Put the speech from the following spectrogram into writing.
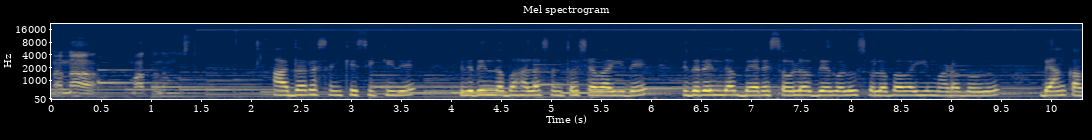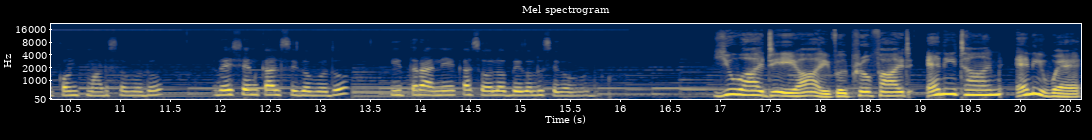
ನನ್ನ ಮಾತನ್ನು ಮುಗಿಸ್ತೇನೆ. ಆಧಾರ ಸಂಖ್ಯೆ ಸಿಕ್ಕಿದೆ. ಇದರಿಂದ ಬಹಳ ಸಂತೋಷವಾಗಿದೆ. ಇದರಿಂದ ಬೇರೆ ಸೌಲಭ್ಯಗಳು ಸುಲಭವಾಗಿ ಮಾಡಬಹುದು. ಬ್ಯಾಂಕ್ ಅಕೌಂಟ್ ಮಾಡಿಸಬಹುದು ರೇಷನ್ ಕಾರ್ಡ್ ಸಿಗಬಹುದು ಈ ಥರ ಅನೇಕ ಸೌಲಭ್ಯಗಳು ಸಿಗಬಹುದು UIDAI will provide anytime, anywhere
